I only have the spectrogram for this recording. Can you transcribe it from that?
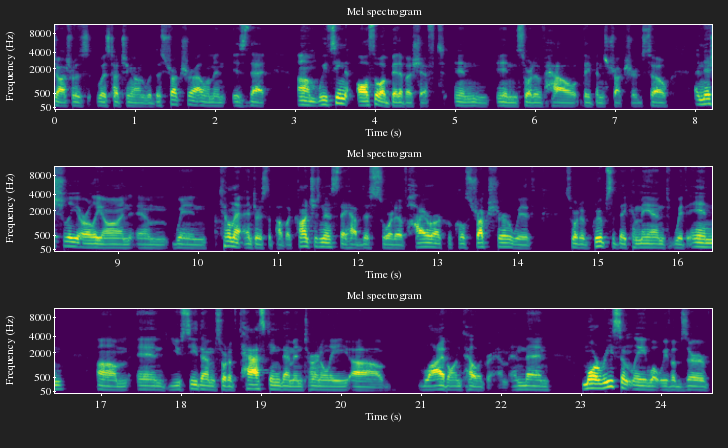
Josh was was touching on with the structure element is that um, we've seen also a bit of a shift in in sort of how they've been structured. So initially, early on, um, when Killnet enters the public consciousness, they have this sort of hierarchical structure with sort of groups that they command within, um, and you see them sort of tasking them internally uh, live on Telegram, and then more recently, what we've observed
